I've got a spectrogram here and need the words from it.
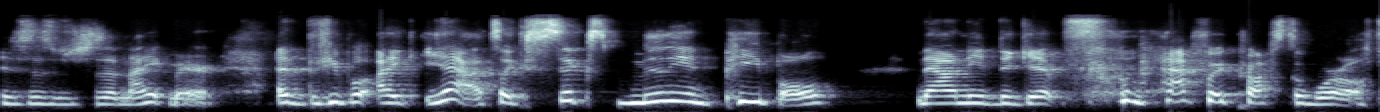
this is just a nightmare. And people like yeah it's like six million people now need to get from halfway across the world.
